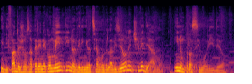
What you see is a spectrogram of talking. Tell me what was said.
Quindi fatecelo sapere nei commenti, noi vi ringraziamo per la visione e ci vediamo in un prossimo video.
